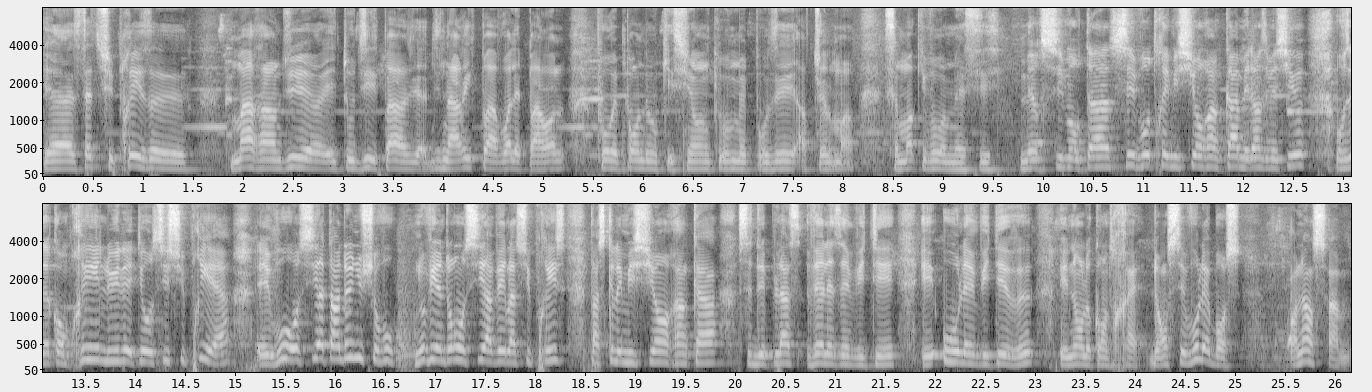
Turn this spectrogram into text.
cette surprise euh, m'a rendu euh, étourdi. Je n'arrive pas à avoir les paroles pour répondre aux questions que vous me posez actuellement. C'est moi qui vous remercie. Merci Morta, c'est votre émission Ranka, mesdames et messieurs. Vous avez compris, lui il était aussi surpris. hein. Et vous aussi, attendez-nous chez vous. Nous viendrons aussi avec la surprise parce que l'émission Ranka se déplace vers les invités et où l'invité veut et non le contraire. Donc c'est vous les boss. On est ensemble.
